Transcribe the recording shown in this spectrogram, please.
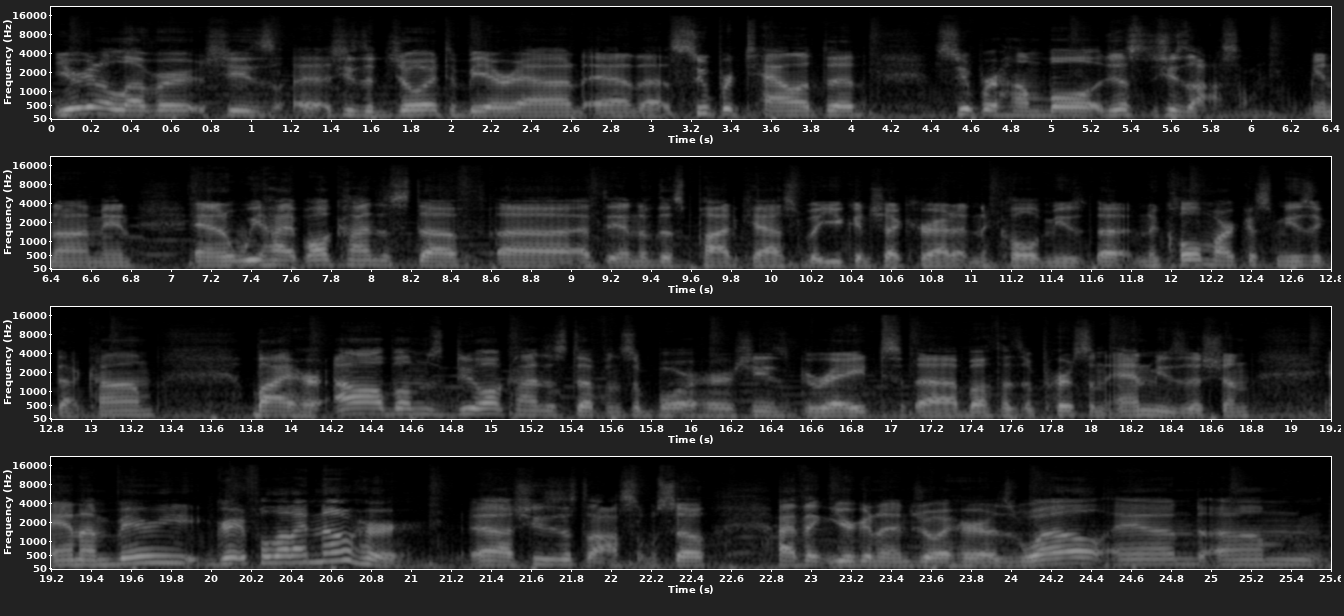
You're gonna love her. She's uh, she's a joy to be around and uh, super talented, super humble. Just she's awesome. You know what I mean? And we hype all kinds of stuff uh, at the end of this podcast. But you can check her out at Nicole Mus- uh, NicoleMarcusMusic.com. Buy her albums, do all kinds of stuff, and support her. She's great, uh, both as a person and musician. And I'm very grateful that I know her. Uh, she's just awesome. So I think you're gonna enjoy her as well. And um,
